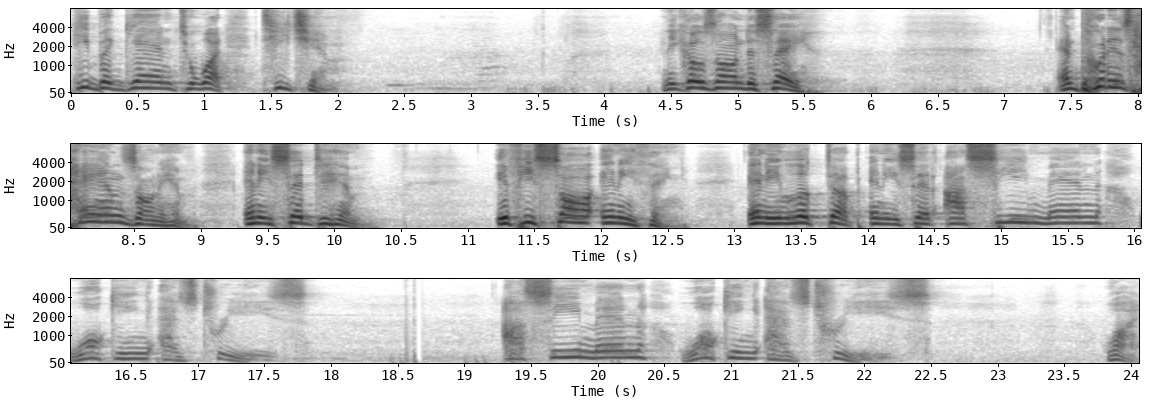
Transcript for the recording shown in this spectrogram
he began to what? Teach him. And he goes on to say, and put his hands on him. And he said to him, if he saw anything, and he looked up and he said, I see men walking as trees. I see men walking as trees. Why?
